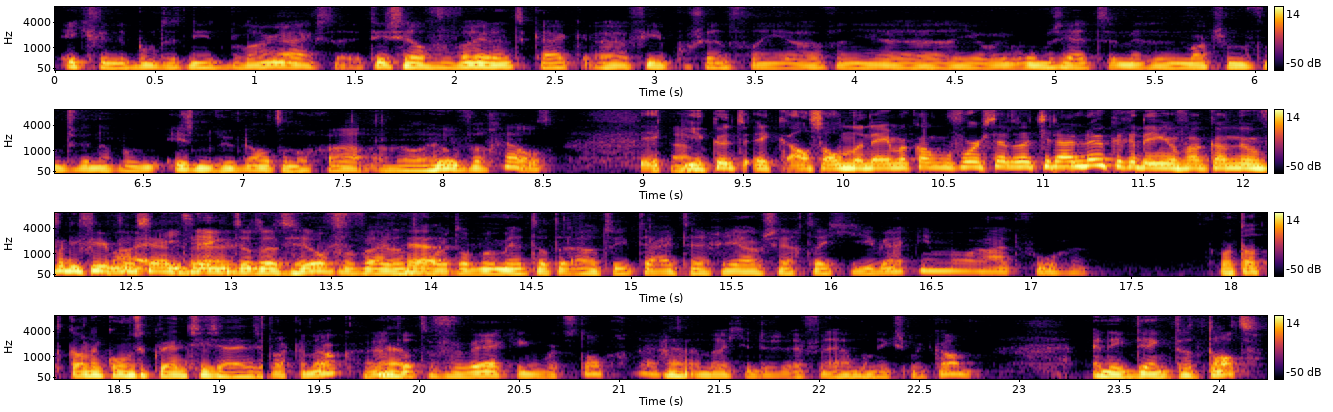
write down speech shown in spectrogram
ik vind de boetes niet het belangrijkste. Het is heel vervelend. Kijk, uh, eh, 4% van, je, van je, je, omzet met een maximum van 20 miljoen is natuurlijk altijd nog wel heel veel geld. Ik, je kunt, ik, als ondernemer kan ik me voorstellen dat je daar leukere dingen van kan doen voor die 4%. Maar ik denk eh. dat het heel vervelend wordt op het moment dat de autoriteit tegen jou zegt dat je je werk niet meer moet uitvoeren. Want dat kan een consequentie zijn. Dat kan ook, hè, dat de verwerking wordt stopgelegd en dat je dus even helemaal niks meer kan. En ik denk dat dat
